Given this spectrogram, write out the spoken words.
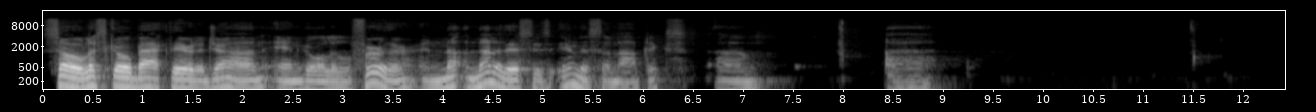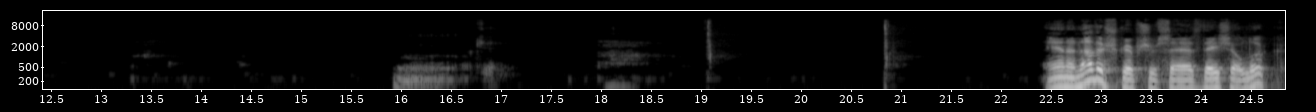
So let's go back there to John and go a little further. And no, none of this is in the synoptics. Um, uh, Hmm, okay. And another scripture says, They shall look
